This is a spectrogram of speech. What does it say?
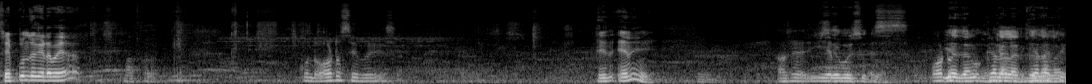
সেভ কোন জায়গাটা ভাইয়া? কোনটা? অটো সেভ হয়ে গেছে। এনে? আচ্ছা Save হয়েছে তো। অটো ইয়ে দেন, গ্যালারি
